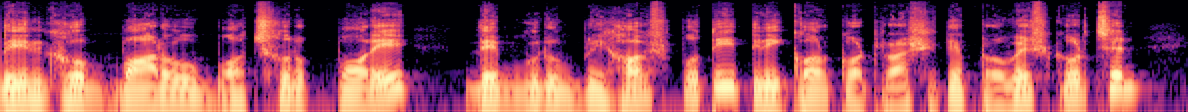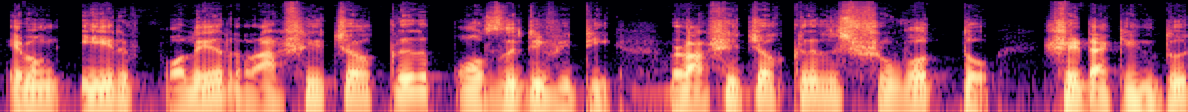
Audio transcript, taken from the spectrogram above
দীর্ঘ বারো বছর পরে দেবগুরু বৃহস্পতি তিনি কর্কট রাশিতে প্রবেশ করছেন এবং এর ফলে রাশিচক্রের পজিটিভিটি রাশিচক্রের শুভত্ব, সেটা কিন্তু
